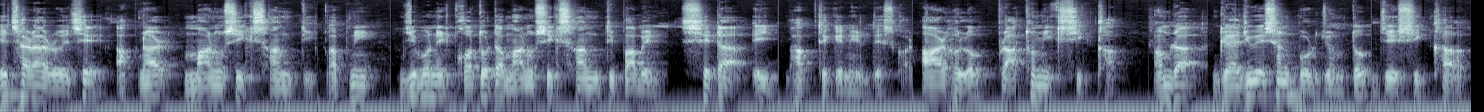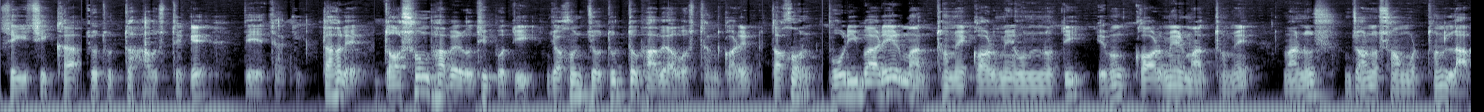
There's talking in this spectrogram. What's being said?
এছাড়া রয়েছে আপনার মানসিক শান্তি। আপনি জীবনে কতটা মানসিক শান্তি পাবেন, সেটা এই ভাব থেকে নির্দেশ করে। আর হলো প্রাথমিক শিক্ষা। আমরা গ্র্যাজুয়েশন পর্যন্ত যে শিক্ষা, সেই শিক্ষা চতুর্থ হাউস থেকে পেয়ে থাকি। তাহলে দশম ভাবের অধিপতি যখন চতুর্থ ভাবে অবস্থান করেন, তখন পরিবারের মাধ্যমে কর্মে উন্নতি এবং কর্মের মাধ্যমে মানুষ জনসমর্থন লাভ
